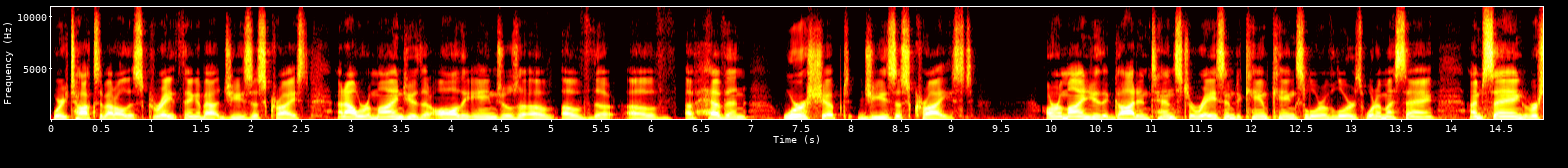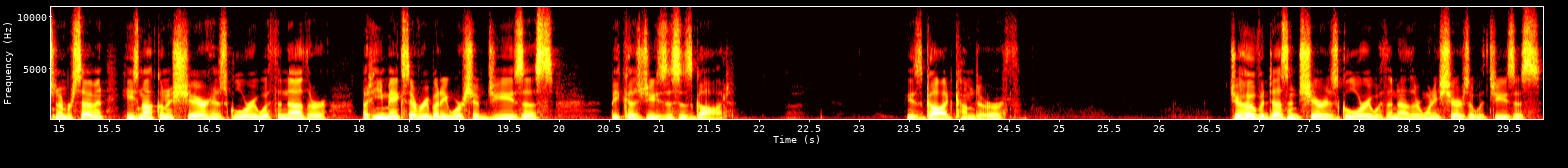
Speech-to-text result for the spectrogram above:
where he talks about all this great thing about Jesus Christ. And I'll remind you that all the angels of, of, the, of, of heaven worshiped Jesus Christ. I'll remind you that God intends to raise him to King of Kings, Lord of Lords. What am I saying? I'm saying, verse number 7, he's not going to share his glory with another but he makes everybody worship Jesus because Jesus is God. He's God come to earth. Jehovah doesn't share his glory with another when he shares it with Jesus,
